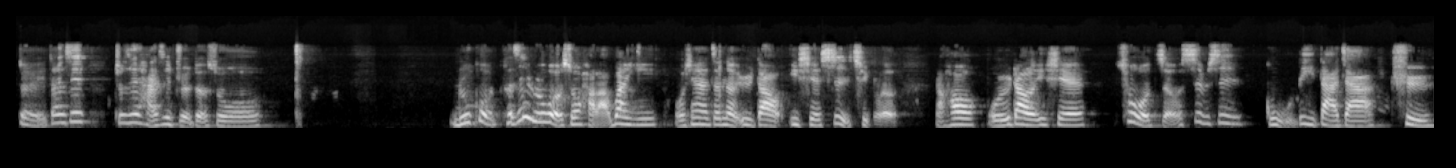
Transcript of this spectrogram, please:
对，但是就是还是觉得说，如果可是如果说好了，万一我现在真的遇到一些事情了，然后我遇到了一些挫折，是不是鼓励大家去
